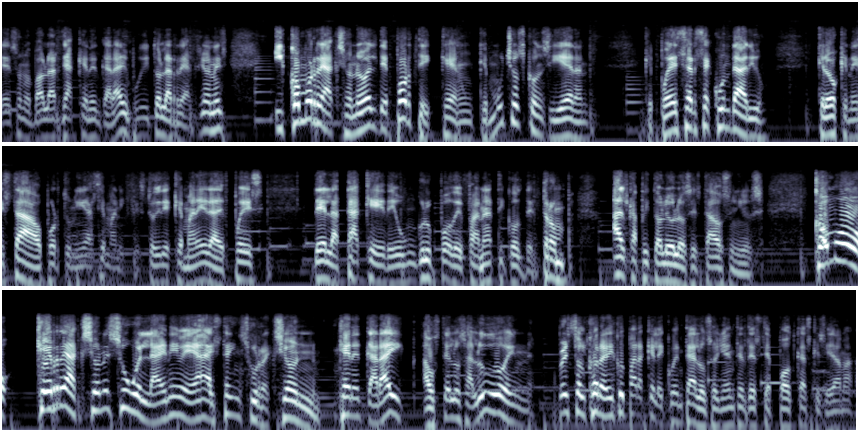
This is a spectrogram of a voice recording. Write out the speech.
De eso nos va a hablar ya Kenneth Garay, un poquito las reacciones y cómo reaccionó el deporte, que aunque muchos consideran que puede ser secundario, creo que en esta oportunidad se manifestó y de qué manera después del ataque de un grupo de fanáticos de Trump al Capitolio de los Estados Unidos. ¿Cómo ¿Qué reacciones hubo en la NBA a esta insurrección? Kenneth Garay, a usted lo saludo en Bristol, Connecticut, para que le cuente a los oyentes de este podcast que se llama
